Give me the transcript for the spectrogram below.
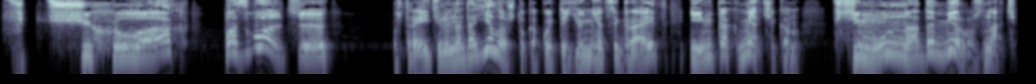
«В чехлах? Позвольте!» Устроителю надоело, что какой-то юнец играет им как мячиком. Всему надо меру знать.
